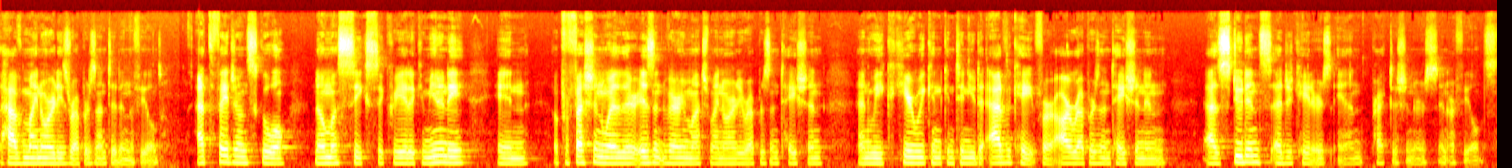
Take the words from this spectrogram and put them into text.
have minorities represented in the field. At the Fay Jones School, NOMAS seeks to create a community in a profession where there isn't very much minority representation and we, here we can continue to advocate for our representation in, as students, educators, and practitioners in our fields.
